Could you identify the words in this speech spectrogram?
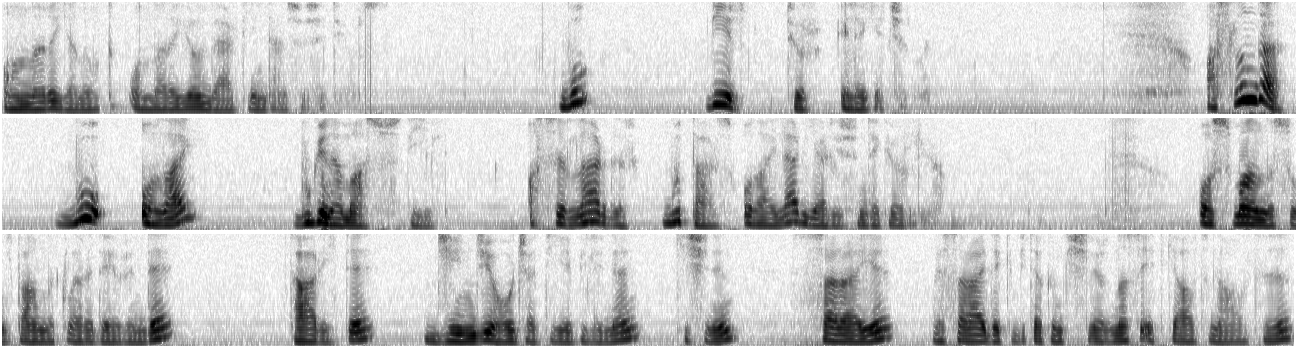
onları yanıltıp onlara yön verdiğinden söz ediyoruz. Bu bir tür ele geçirme. Aslında bu olay bugüne mahsus değil. Asırlardır bu tarz olaylar yeryüzünde görülüyor. Osmanlı sultanlıkları devrinde tarihte Cinci Hoca diye bilinen kişinin sarayı ve saraydaki bir takım kişileri nasıl etki altına aldığı,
